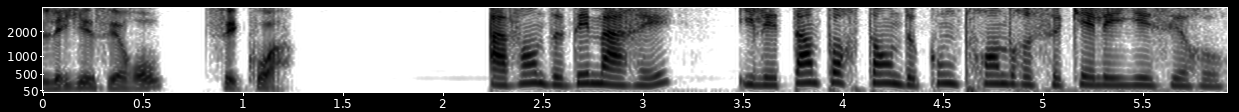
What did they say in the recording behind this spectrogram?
Layer 0, c'est quoi? Avant de démarrer, il est important de comprendre ce qu'est Layer 0.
